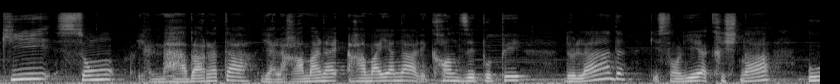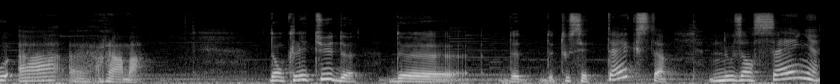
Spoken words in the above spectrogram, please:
qui sont, il y a le Mahabharata, il y a le Ramayana, les grandes épopées de l'Inde qui sont liées à Krishna ou à euh, Rama. Donc l'étude de, tous ces textes nous enseigne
